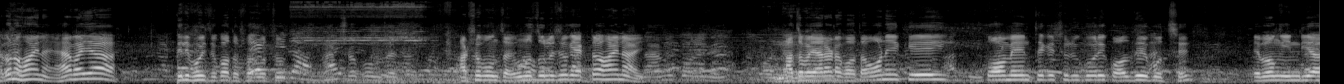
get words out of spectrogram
এখনও হয় না হ্যাঁ ভাইয়া স্লিপ হয়েছে কত সর্বোচ্চ? আটশো পঞ্চাশ। আটশো পঞ্চাশ উনচল্লিশ হোক একটাও হয় নাই? আচ্ছা ভাই আর একটা কথা অনেকেই কমেন্ট থেকে শুরু করে কল দিয়ে করছে এবং ইন্ডিয়া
